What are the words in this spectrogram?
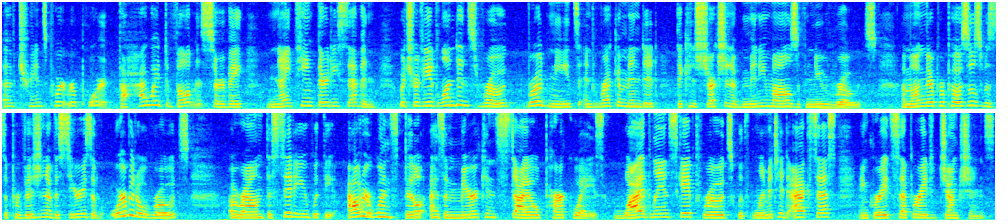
of Transport report, the Highway Development Survey 1937, which reviewed London's road, road needs and recommended the construction of many miles of new roads. Among their proposals was the provision of a series of orbital roads around the city with the outer ones built as American style parkways, wide landscaped roads with limited access and grade separated junctions.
